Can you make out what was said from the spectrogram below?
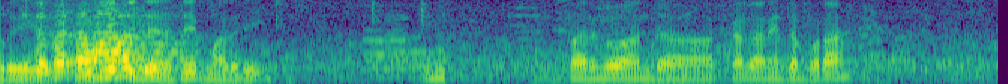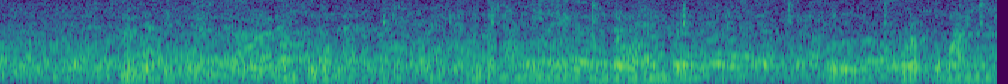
ஒரு ஷேப் மாதிரி. பாருங்க அந்த அக்கா தான் ஏற்ற போகிறா தனித்துவமானது எந்த மண்ணிலே இடம்பெறுகின்ற ஒரு சிறப்பு வாய்ந்த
